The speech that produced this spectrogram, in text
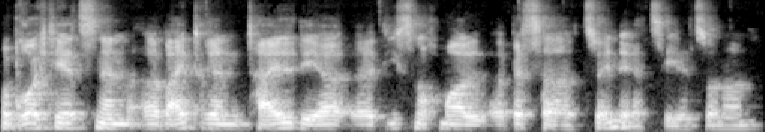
man bräuchte jetzt einen äh, weiteren Teil, der äh, dies nochmal äh, besser zu Ende erzählt, sondern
